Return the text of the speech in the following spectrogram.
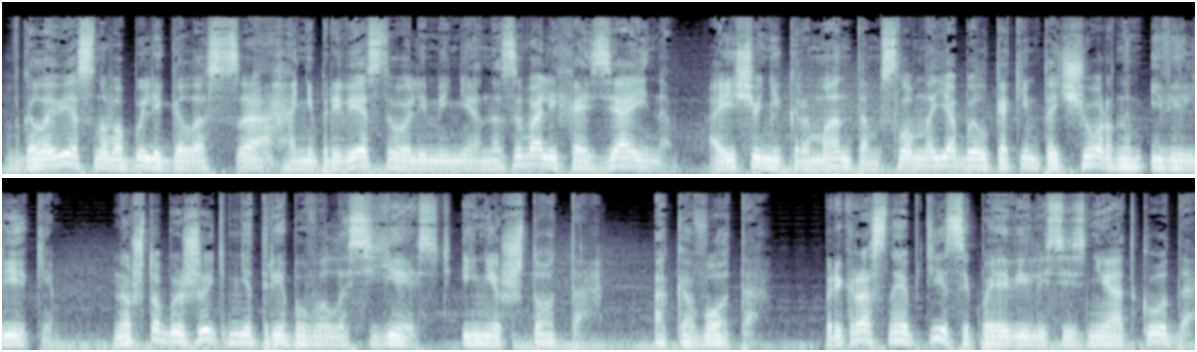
В голове снова были голоса, они приветствовали меня, называли хозяином, а еще некромантом, словно я был каким-то черным и великим. Но чтобы жить, мне требовалось есть, и не что-то, а кого-то. Прекрасные птицы появились из ниоткуда,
